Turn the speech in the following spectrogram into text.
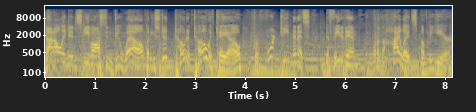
Not only did Steve Austin do well, but he stood toe to toe with KO for 14 minutes and defeated him in one of the highlights of the year.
